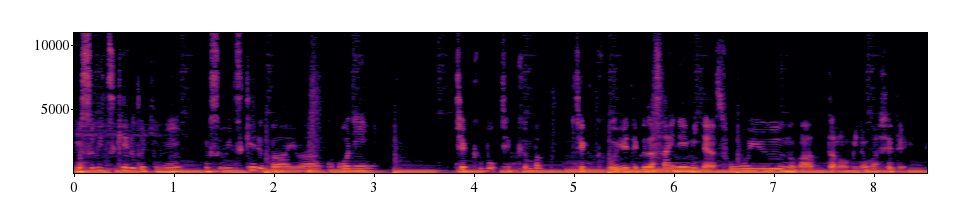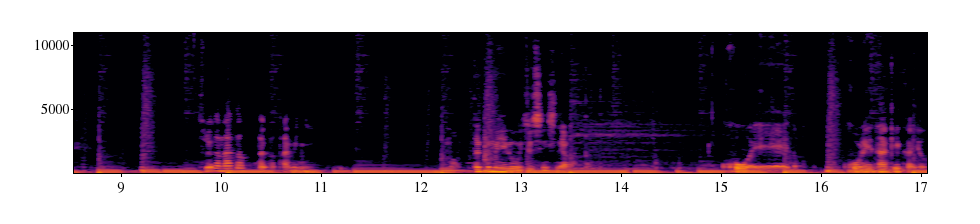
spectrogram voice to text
結びつける時に結びつける場合はここにチェックボチェックバチェックを入れてくださいねみたいなそういうのがあったのを見逃してて。それがなかったがために全くメールを受信しなかった。怖えーと思って。これだけかよ。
